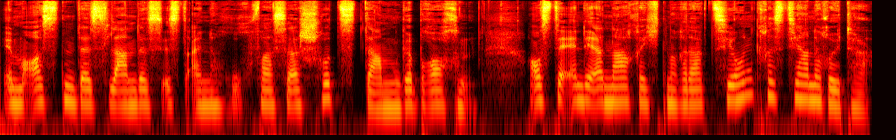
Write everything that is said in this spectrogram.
Im Osten des Landes ist ein Hochwasserschutzdamm gebrochen. Aus der NDR Nachrichtenredaktion Christiane Rüther.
